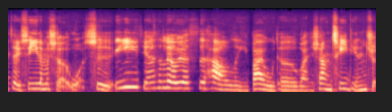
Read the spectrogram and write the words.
这里是依依恋不舍，我是依依。今天是六月四号，礼拜五的晚上七点整。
